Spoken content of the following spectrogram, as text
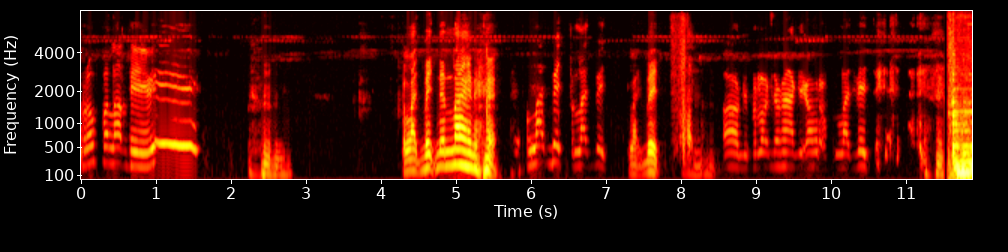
Bro phải làm gì? Lại bệnh nên này nè. Lại bệnh, lại bệnh. Lại bệnh. Oh, kita perlu jangan lagi orang pelajut.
